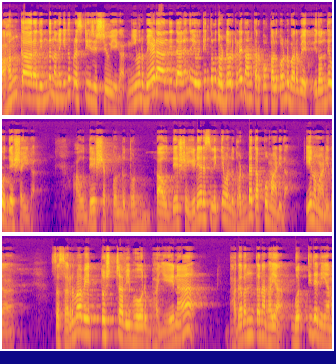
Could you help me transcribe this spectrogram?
ಅಹಂಕಾರದಿಂದ ನನಗಿದು ಪ್ರೆಸ್ಟೀಜ್ ಇಶ್ಯೂ ಈಗ. ನೀವನು ಬೇಡ ಅಂದಿದ್ದಾನೆ ಅಂದ್ರೆ ಇವರಿಗಿಂತಲೂ ದೊಡ್ಡವ್ರ ಕಡೆ ನಾನು ಕರ್ಕೊಂಡು ಕಲ್ಕೊಂಡು ಬರಬೇಕು. ಇದೊಂದೇ ಉದ್ದೇಶ ಈಗ. ಆ ಉದ್ದೇಶಕ್ಕೊಂದು ದೊಡ್ಡ, ಆ ಉದ್ದೇಶ ಈಡೇರಿಸಲಿಕ್ಕೆ ಒಂದು ದೊಡ್ಡ ತಪ್ಪು ಮಾಡಿದ. ಏನು ಮಾಡಿದ? ಸ ಸರ್ವವೇತ್ತುಶ್ಚ ವಿಭೋರ್ಭಯೇನ ಭಗವಂತನ ಭಯ ಗೊತ್ತಿದೆ ನಿಯಮ.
